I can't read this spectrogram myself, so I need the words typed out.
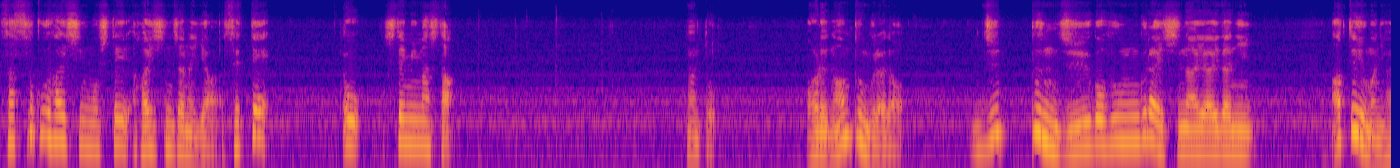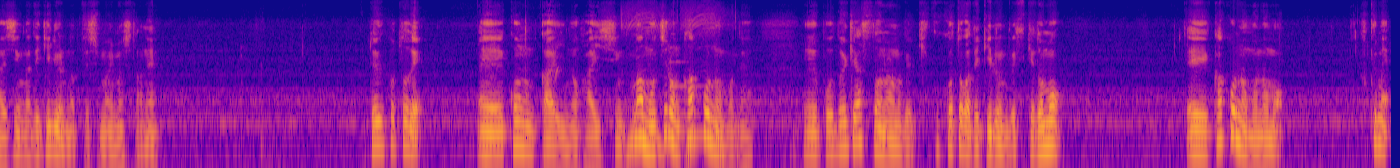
早速配信をして、配信じゃないや、設定をしてみました。なんと、あれ何分ぐらいだ ?10 分15分ぐらいしない間に、あっという間に配信ができるようになってしまいましたね。ということで、えー今回の配信、まあもちろん過去のもね、えーポッドキャストなので聞くことができるんですけども、えー過去のものも含め、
